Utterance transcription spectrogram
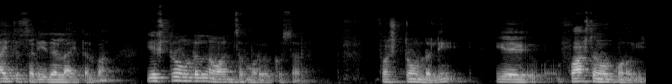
ಆಯಿತು ಸರ್, ಇದೆಲ್ಲ ಆಯ್ತಲ್ವಾ? ಎಷ್ಟು ರೌಂಡಲ್ಲಿ ನಾವು ಆನ್ಸರ್ ಮಾಡಬೇಕು ಸರ್? ಫಸ್ಟ್ ರೌಂಡಲ್ಲಿ ಈಗ ಫಾಸ್ಟ್ ನೋಡ್ಕೊಂಡು ಹೋಗಿ.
